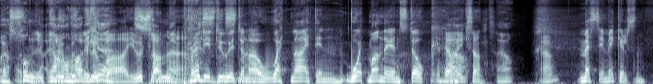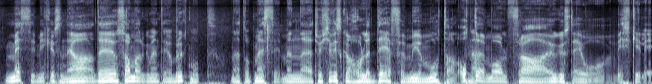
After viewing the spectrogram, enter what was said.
Å ja, sånn, ja. Ja. Han har ikke klubber i utlandet- Could he do it on a wet night in Wet Monday in Stoke? Ja, Ja. ikke sant? Ja. Ja. Messi Mikkelsen. Messi Mikkelsen, ja, det er jo samme argument jeg har brukt mot nettopp Messi, men jeg tror ikke vi skal holde det for mye mot han. Åtte mål fra August er jo virkelig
